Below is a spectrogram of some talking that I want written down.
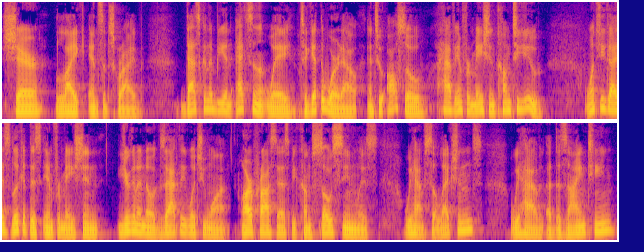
share, like, and subscribe. That's going to be an excellent way to get the word out and to also have information come to you. Once you guys look at this information, you're going to know exactly what you want. Our process becomes so seamless. We have selections, we have a design team,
